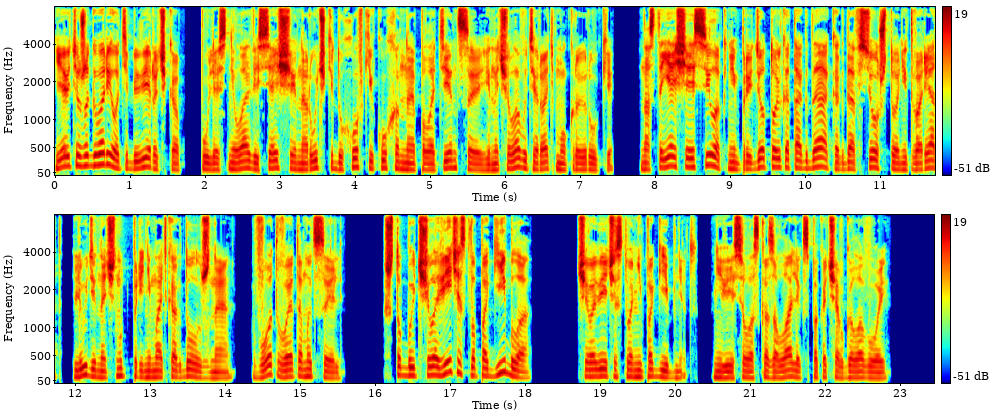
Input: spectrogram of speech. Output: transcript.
«Я ведь уже говорила тебе, Верочка». Пуля сняла висящее на ручке духовки кухонное полотенце и начала вытирать мокрые руки. Настоящая сила к ним придет только тогда, когда все, что они творят, люди начнут принимать как должное. Вот в этом и цель. Чтобы человечество погибло? Человечество не погибнет, невесело сказал Алекс, покачав головой.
